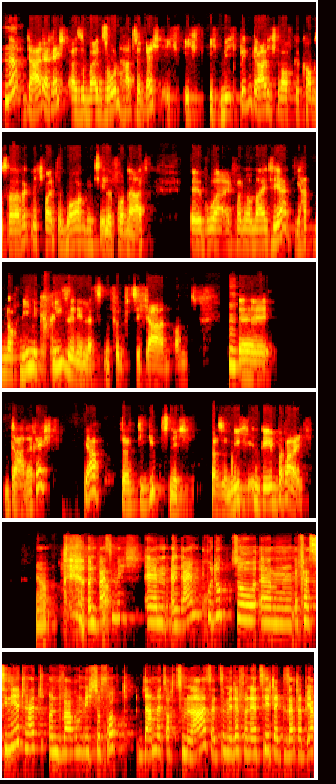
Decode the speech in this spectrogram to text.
ne? da hat er recht. Also mein Sohn hatte recht. Ich, ich, ich, ich bin gar nicht drauf gekommen. Es war wirklich heute Morgen ein Telefonat, äh, wo er einfach nur meinte, ja, die hatten noch nie eine Krise in den letzten 50 Jahren. Und mhm. äh, da hat er recht. Ja, da, die gibt's nicht. Also nicht in dem Bereich. Ja. Und was ja. mich ähm, an deinem Produkt so ähm, fasziniert hat und warum ich sofort damals auch zum Lars, als er mir davon erzählt hat, gesagt habe, ja,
